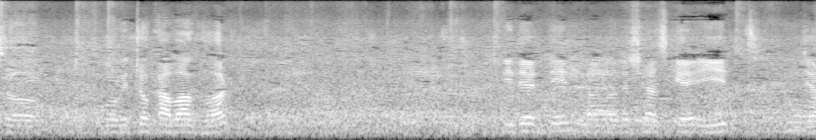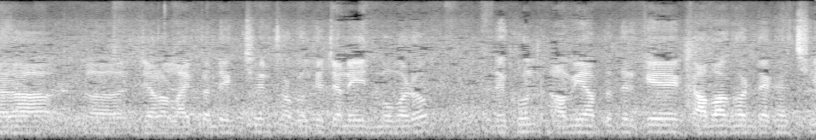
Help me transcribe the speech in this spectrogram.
সো পবিত্র কাবা ঘর। ঈদের দিন, বাংলাদেশে আজকে ঈদ। যারা যারা লাইভটা দেখছেন, সকলকে জানাই ঈদ মোবারক। দেখুন, আমি আপনাদেরকে কাবা ঘর দেখাচ্ছি।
